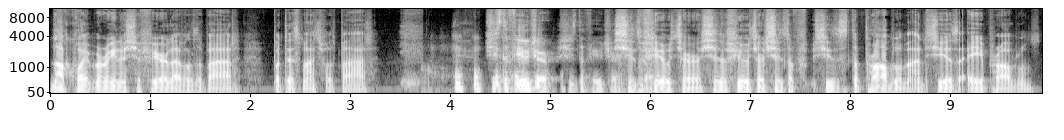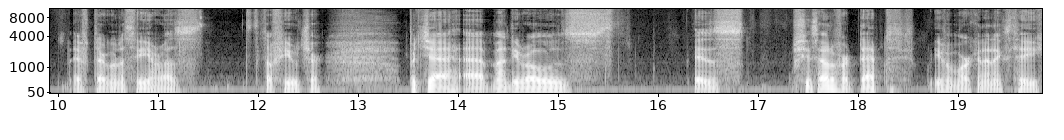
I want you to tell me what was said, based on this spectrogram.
Not quite Marina Shafir levels of bad, but this match was bad. She's the future. She's the future. She's the So, future. She's the future. She's the she's the problem, and she is a problem if they're going to see her as the future. But yeah, uh, Mandy Rose is she's out of her depth, even working NXT.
